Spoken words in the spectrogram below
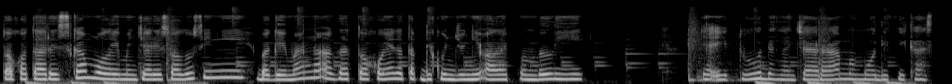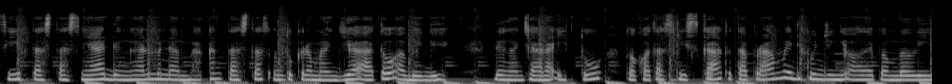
Toko Tariska mulai mencari solusi nih, bagaimana agar tokonya tetap dikunjungi oleh pembeli. Yaitu dengan cara memodifikasi tas-tasnya dengan menambahkan tas-tas untuk remaja atau ABG. Dengan cara itu, toko tas Rizka tetap ramai dikunjungi oleh pembeli.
